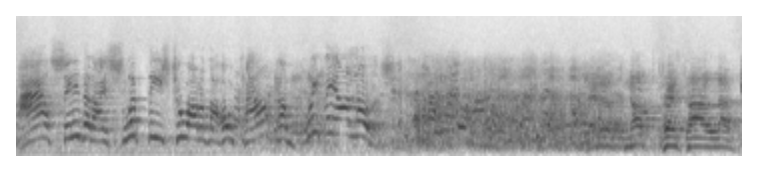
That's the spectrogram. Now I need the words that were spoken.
I'll see that I slip these two out of the hotel completely unnoticed. Let us not press our luck.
